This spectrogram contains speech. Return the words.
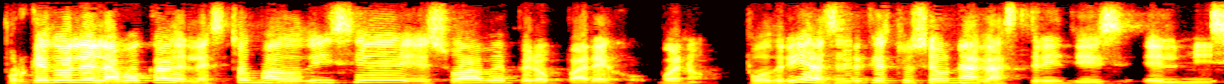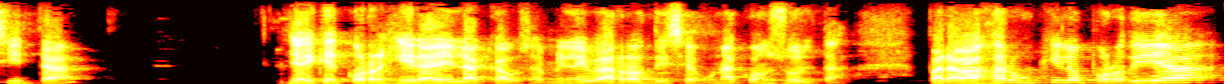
¿Por qué duele la boca del estómago? Dice, es suave pero parejo. Bueno, podría ser que esto sea una gastritis, el misita, y hay que corregir ahí la causa. Mila Ibarrón dice, una consulta. Para bajar un kilo por día,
